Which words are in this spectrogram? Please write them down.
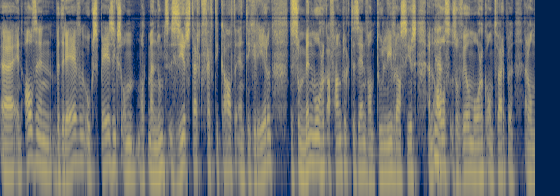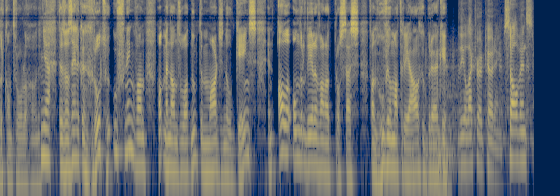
uh, in al zijn bedrijven, ook SpaceX, om wat men noemt zeer sterk verticaal te integreren. Dus zo min mogelijk afhankelijk te zijn van toeleveranciers en ja. alles zoveel mogelijk ontwerpen en onder controle houden. Ja. Dus dat was eigenlijk een grote oefening van wat men dan zo wat noemt de marginal gains in alle onderdelen van het proces. Van hoeveel materiaal gebruik je the electrode coating. Solvents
